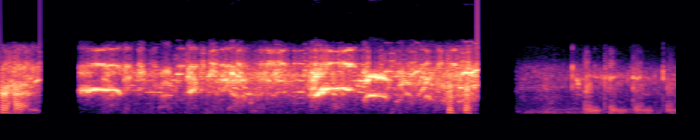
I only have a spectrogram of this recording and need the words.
Dun, dun, dun,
